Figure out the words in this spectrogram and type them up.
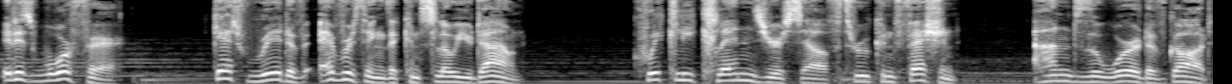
It is warfare. Get rid of everything that can slow you down. Quickly cleanse yourself through confession and the Word of God.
